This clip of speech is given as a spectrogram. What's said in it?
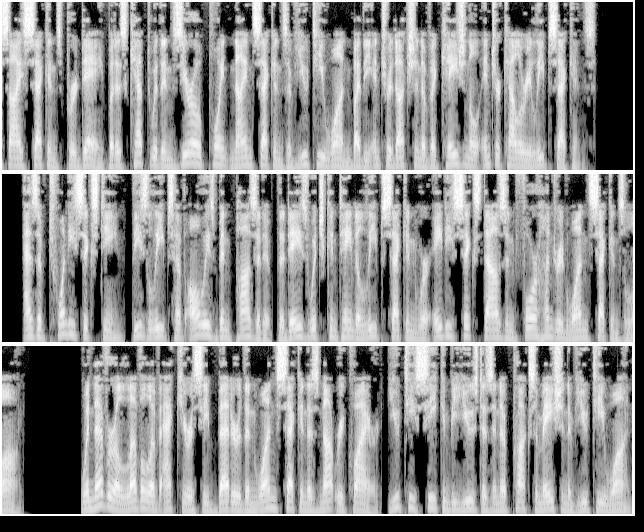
SI seconds per day but is kept within 0.9 seconds of UT1 by the introduction of occasional intercalary leap seconds. As of 2016, these leaps have always been positive the days which contained a leap second were 86,401 seconds long. Whenever a level of accuracy better than 1 second is not required, UTC can be used as an approximation of UT1.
